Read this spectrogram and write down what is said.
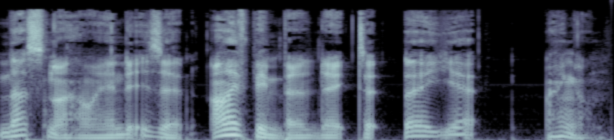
That's not how I end it, is it? I've been Benedict. Uh, yeah, hang on.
